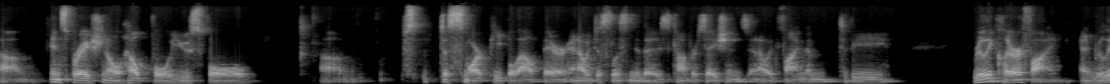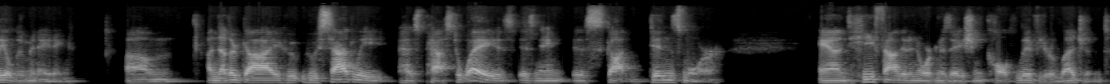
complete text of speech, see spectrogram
um, inspirational, helpful, useful, um, just smart people out there. And I would just listen to those conversations and I would find them to be really clarifying and really illuminating. Um, another guy who, who sadly has passed away is his name is Scott Dinsmore. And he founded an organization called Live Your Legend.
